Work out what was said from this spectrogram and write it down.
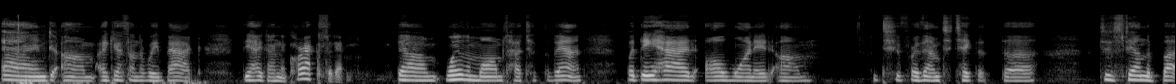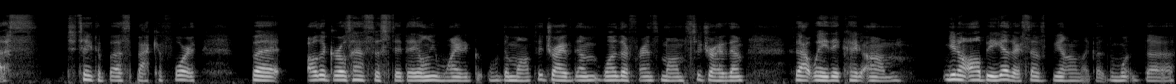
And, um, I guess on the way back, they had gotten a car accident. Um, one of the moms had took the van, but they had all wanted, um, to, for them to take the, the to stay on the bus to take the bus back and forth. But all the girls insisted they only wanted the mom to drive them, one of their friends' moms to drive them. That way they could, um, you know, all be together instead of being on like a, the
